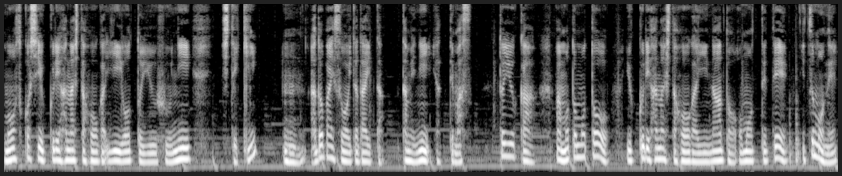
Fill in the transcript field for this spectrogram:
もう少しゆっくり話した方がいいよというふうに指摘うん、アドバイスをいただいたためにやってます。というか、まあもともとゆっくり話した方がいいなと思ってて、いつもね、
